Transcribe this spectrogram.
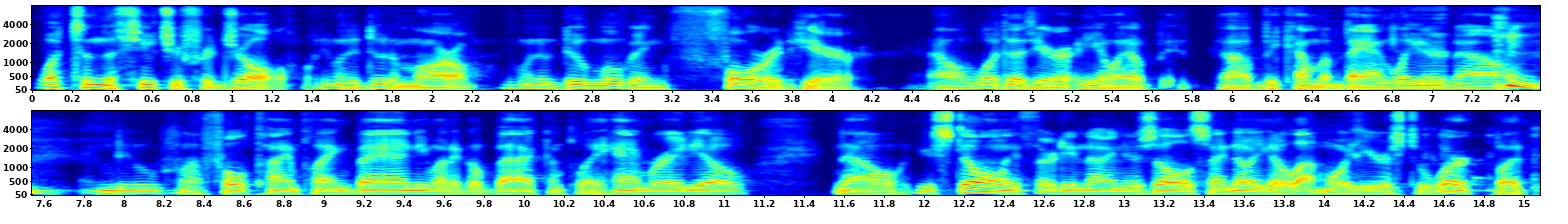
What's in the future for Joel? What do you want to do tomorrow? What do you want to do moving forward here? Know, what is your, you want to uh, become a band leader now uh, full time playing band? You want to go back and play ham radio? Now, you're still only 39 years old, so I know you got a lot more years to work, but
